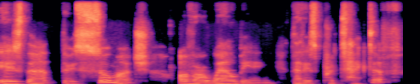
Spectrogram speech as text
is that there's so much of our well being that is protective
